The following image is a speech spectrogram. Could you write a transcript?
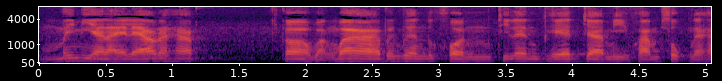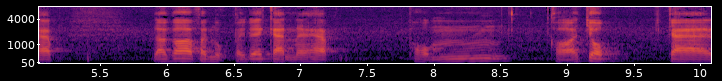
มไม่มีอะไรแล้วนะครับ ก็หวังว่าเพื่อนๆทุกคนที่เล่นเพจจะมีความสุขนะครับ แล้วก็สนุกไปด้วยกันนะครับ ผมขอจบการ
